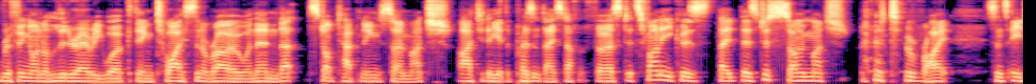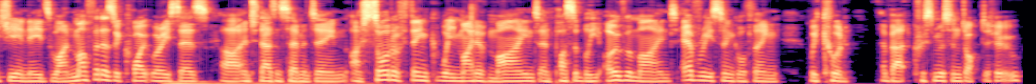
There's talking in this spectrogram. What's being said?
riffing on a literary work thing twice in a row, and then that stopped happening so much. RTD had the present day stuff at first. It's funny because there's just so much to write since each year needs one. Moffat has a quote where he says uh, in 2017, I sort of think we might have mined and possibly overmined every single thing we could about Christmas and Doctor Who.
